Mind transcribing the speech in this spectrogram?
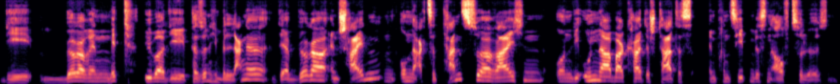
die Bürgerinnen mit über die persönlichen Belange der Bürger entscheiden, um eine Akzeptanz zu erreichen und die Unnahbarkeit des Staates im Prinzip ein bisschen aufzulösen.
